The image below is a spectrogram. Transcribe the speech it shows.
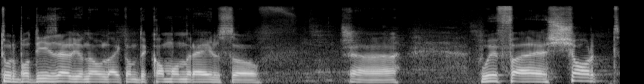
turbo diesel, you know, like on the common rail. So uh, with a short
